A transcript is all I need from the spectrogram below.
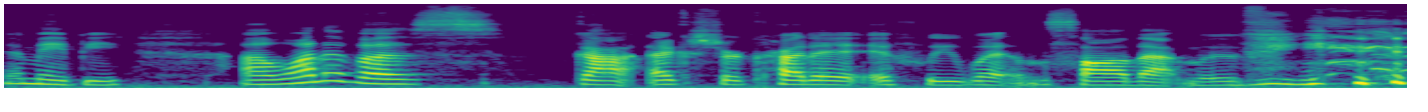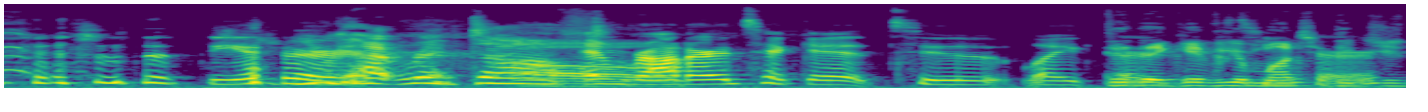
yeah, maybe. Uh, one of us got extra credit if we went and saw that movie in the theater You got ripped off. and brought our ticket to like. Did our they give you money? Did you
